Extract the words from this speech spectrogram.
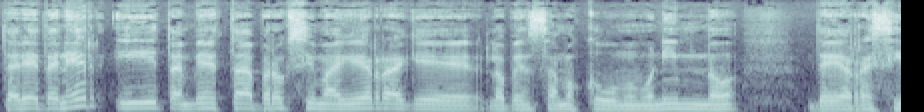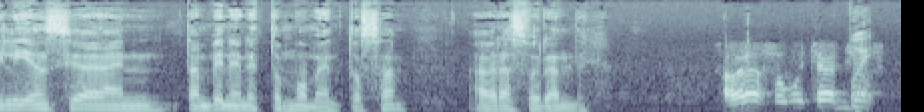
te haré tener y también esta próxima guerra que lo pensamos como un himno de resiliencia en, también en estos momentos. ¿ah? Abrazo grande. Abrazo, muchachos. Bueno.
